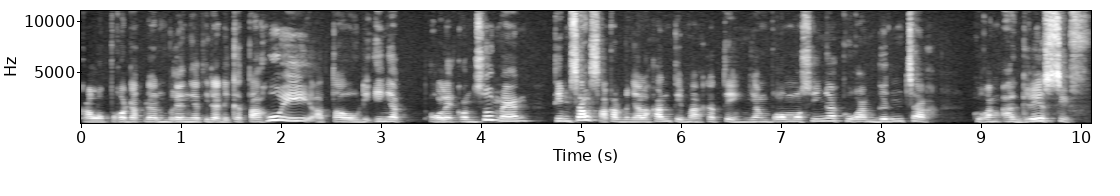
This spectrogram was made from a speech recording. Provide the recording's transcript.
Kalau produk dan brandnya tidak diketahui atau diingat oleh konsumen, tim sales akan menyalahkan tim marketing yang promosinya kurang gencar, kurang agresif.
